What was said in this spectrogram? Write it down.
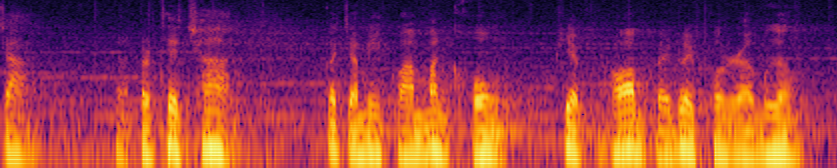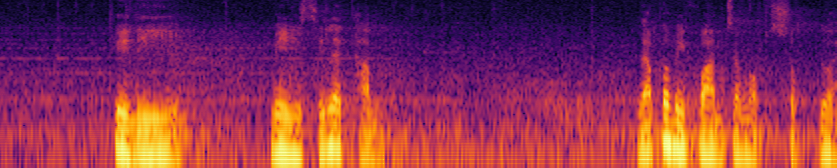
เจ้า ประเทศชาติ ก็จะมีความมั่นคง เพียบพร้อมไปด้วยพลเมือง ที่ดีมีศีลธรรม แล้วก็มีความสงบสุขด้วย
